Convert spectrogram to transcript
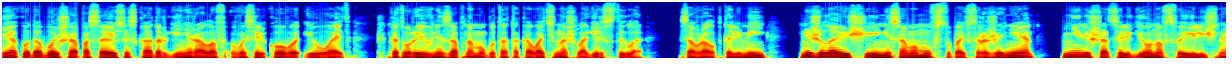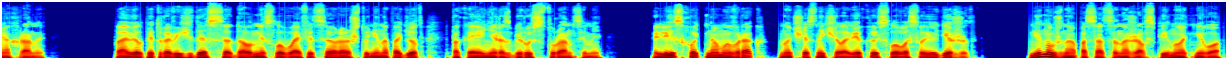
Я куда больше опасаюсь эскадр генералов Василькова и Уайт, которые внезапно могут атаковать наш лагерь с тыла», — соврал Птолемей, не желающий ни самому вступать в сражение, — не лишаться легионов своей личной охраны. Павел Петрович Десса дал мне слово офицера, что не нападет, пока я не разберусь с туранцами. Лис хоть нам и враг, но честный человек и слово свое держит. Не нужно опасаться ножа в спину от него,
